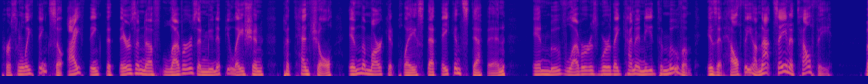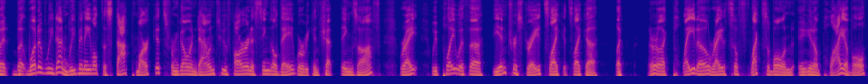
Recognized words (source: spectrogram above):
personally think so. I think that there's enough levers and manipulation potential in the marketplace that they can step in and move levers where they kind of need to move them. Is it healthy? I'm not saying it's healthy. But but what have we done? We've been able to stop markets from going down too far in a single day where we can shut things off, right? We play with uh, the interest rates like it's like a I don't know like Play-Doh, right? It's so flexible and you know pliable.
